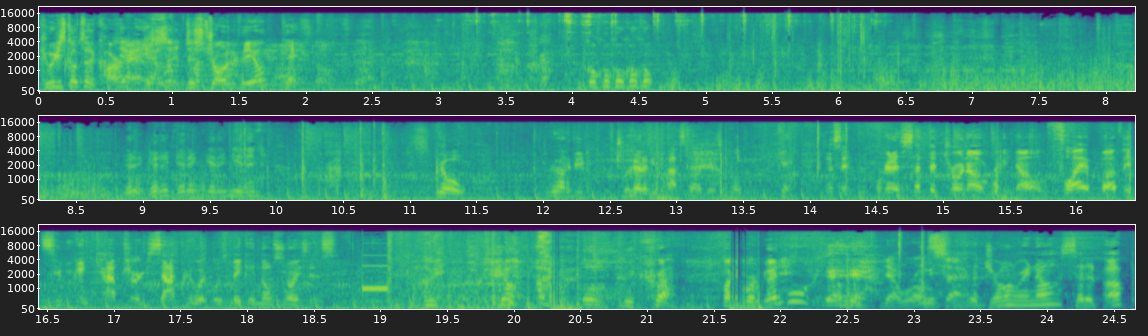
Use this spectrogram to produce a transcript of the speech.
can we just go to the car? Yeah, yeah, Just- let's- just let's drone go. video? Okay. Oh, crap. Go, go, go, go, go. Get in, get in, get in, get in, get in. Yo, we gotta be, we gotta be fast at this, bro. Okay, listen, we're gonna set the drone out right now, fly above, and see if we can capture exactly what was making those noises. Okay, yo, oh, holy crap. All right, we're good? okay. Yeah, we're all Let me set. set the drone right now, set it up.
